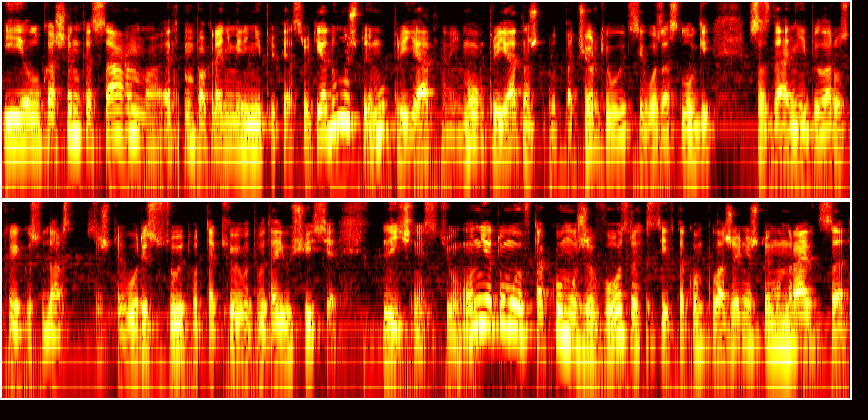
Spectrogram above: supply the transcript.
и Лукашенко сам этому, по крайней мере, не препятствует. Я думаю, что ему приятно. Ему приятно, что вот подчеркиваются его заслуги в создании белорусской государственности, что его рисуют вот такой вот выдающейся личностью. Он, я думаю, в таком уже возрасте и в таком положении, что ему нравится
